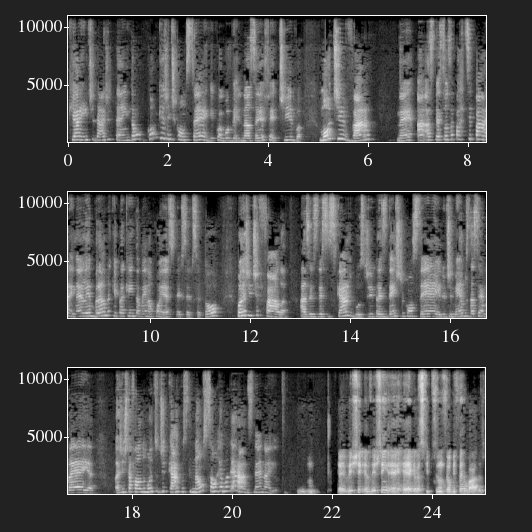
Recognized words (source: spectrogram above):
que a entidade tem. Então, como que a gente consegue, com a governança efetiva, motivar né, as pessoas a participarem, né? Lembrando aqui para quem também não conhece o terceiro setor, quando a gente fala às vezes desses cargos de presidente de conselho, de membros da assembleia, a gente está falando muito de cargos que não são remunerados, né, Nailton? Uhum. É, existem, existem é, regras que precisam ser observadas.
